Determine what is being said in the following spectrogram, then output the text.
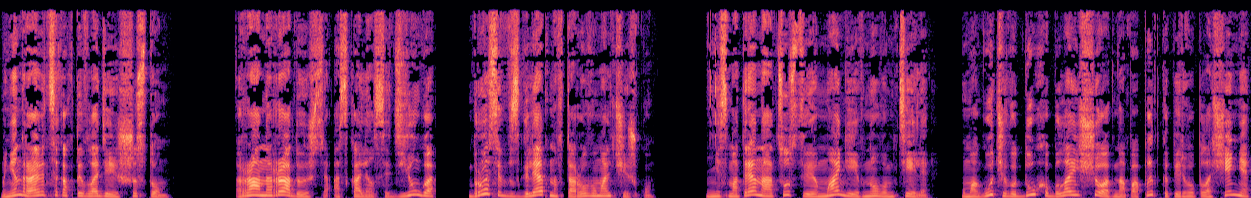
Мне нравится, как ты владеешь шестом». «Рано радуешься», — оскалился Дьюга, бросив взгляд на второго мальчишку. Несмотря на отсутствие магии в новом теле, у могучего духа была еще одна попытка перевоплощения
